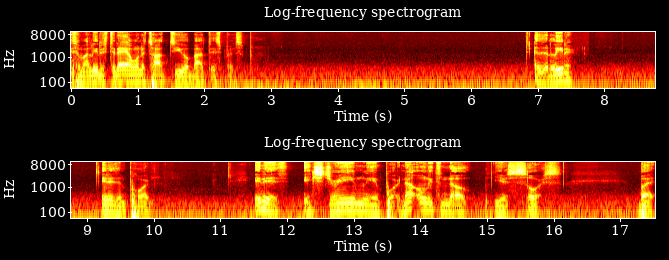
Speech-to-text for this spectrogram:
So, my leaders, today I want to talk to you about this principle. As a leader, it is important. It is extremely important not only to know your source, but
